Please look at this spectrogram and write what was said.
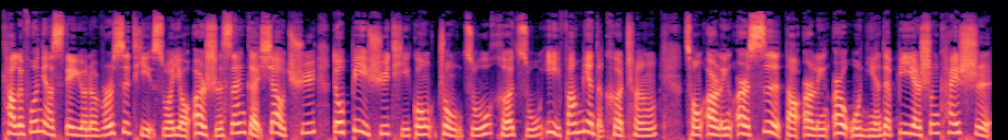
，California State University 所有二十三个校区都必须提供种族和族裔方面的课程。从二零二四到二零二五年的毕业生开始，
